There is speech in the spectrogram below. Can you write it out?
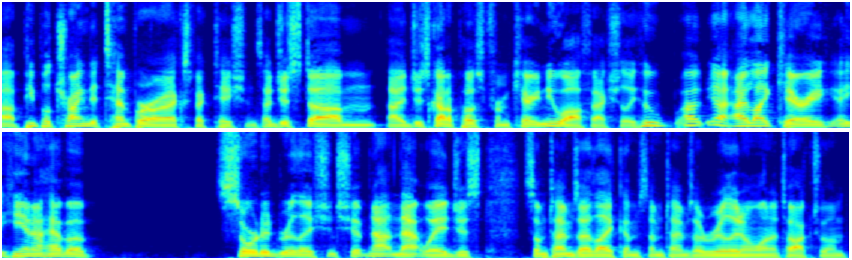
uh, people trying to temper our expectations. I just um, I just got a post from Carey Nieuwhof actually, who uh, yeah I like Carey. He and I have a sorted relationship, not in that way. Just sometimes I like him, sometimes I really don't want to talk to him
